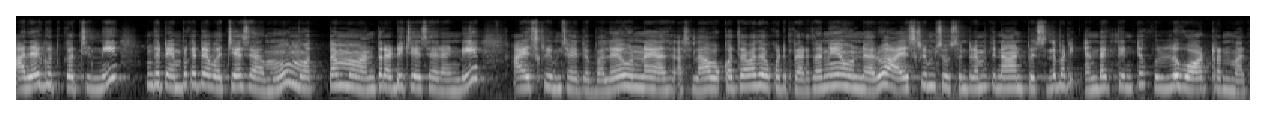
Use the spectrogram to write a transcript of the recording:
అదే గుర్తుకొచ్చింది. ఇంకా టెంపుల్కి అయితే వచ్చేసాము. మొత్తం అంతా రెడీ చేశారండి. ఐస్ క్రీమ్స్ అయితే భలే ఉన్నాయి. అసలు ఒక తర్వాత ఒకటి పెడతానే ఉన్నారు. ఐస్ క్రీమ్స్ చూస్తుంటేనేమో తినాలనిపిస్తుంది. బట్ ఎండకు తింటే ఫుల్ వాటర్ అనమాట.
